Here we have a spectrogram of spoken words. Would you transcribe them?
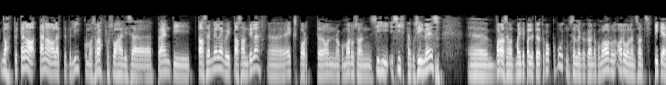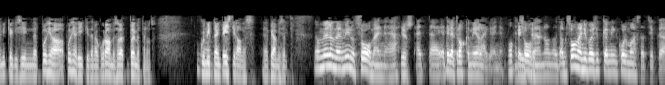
noh, te täna, täna olete te liikumas rahvusvahelise brändi tasemele või tasandile. eksport on, nagu ma aru saan, sihi, siht nagu silme ees varasemalt ma ei tea, palju te olete kokku puutunud sellega, aga nagu ma aru, aru olen saanud, siis pigem ikkagi siin Põhja, Põhjariikide nagu raames olete toimetanud. kui ja. mitte ainult Eesti raames peamiselt no me oleme müünud Soome enne jah, et äh, ja tegelikult rohkem ei olegi, onju et Soome on olnud, aga Soome on juba sihuke mingi kolm aastat sihuke,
